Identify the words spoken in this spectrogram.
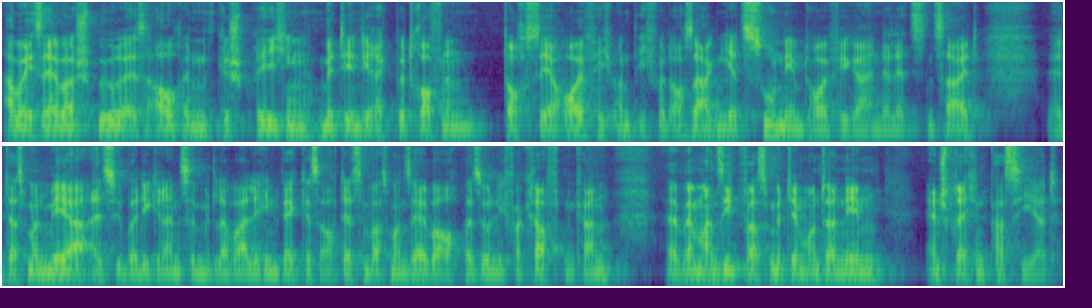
Aber ich selber spüre es auch in Gesprächen mit den direkt Betroffenen doch sehr häufig und ich würde auch sagen, jetzt zunehmend häufiger in der letzten Zeit, äh, dass man mehr als über die Grenze mittlerweile hinweg ist, auch dessen, was man selber auch persönlich verkraften kann, äh, wenn man sieht, was mit dem Unternehmen entsprechend passiert.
